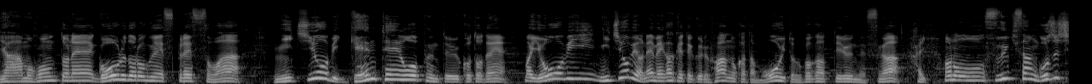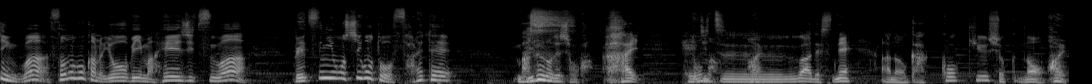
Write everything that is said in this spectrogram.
いやもうほんとねゴールドログエスプレッソは日曜日限定オープンということで、まあ、曜日日曜日をねめがけてくるファンの方も多いと伺っているんですが、はい、あの鈴木さんご自身はその他の曜日、まあ、平日は別にお仕事をされているのでしょうか？はい平日はですね、はい、あの学校給食のはい、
